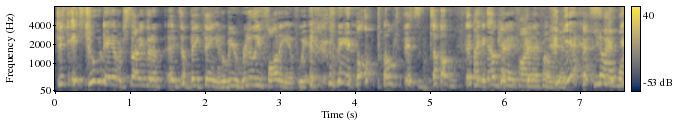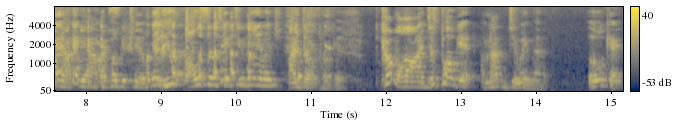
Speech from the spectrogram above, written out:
Just it's two damage. It's not even a it's a big thing. It'll be really funny if we if we all poke this dumb thing. okay, fine, I poke it. Yes, You know, why not? Yeah, I poke it too. Okay, you also take two damage. I don't poke it. Come on, just poke it. I'm not doing that. Okay.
